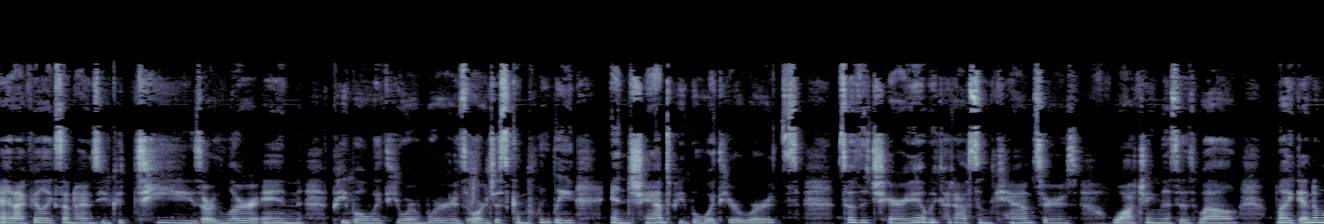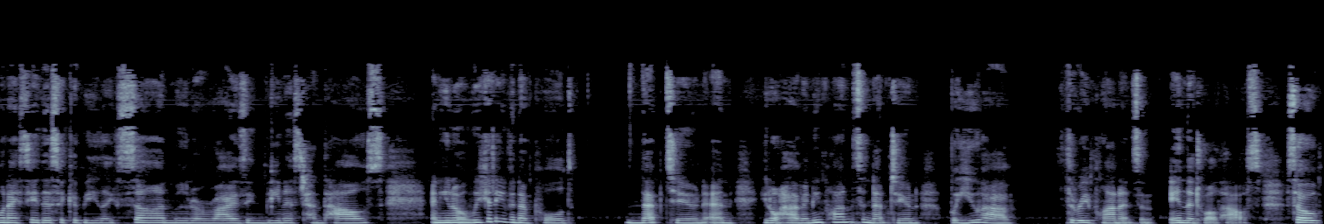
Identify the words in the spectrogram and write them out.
And I feel like sometimes you could tease or lure in people with your words or just completely enchant people with your words. So the chariot, we could have some cancers watching this as well. Like, and when I say this, it could be like sun, moon, or rising, Venus, 10th house. And, you know, we could even have pulled Neptune and you don't have any planets in Neptune, but you have three planets in, in the 12th house. So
